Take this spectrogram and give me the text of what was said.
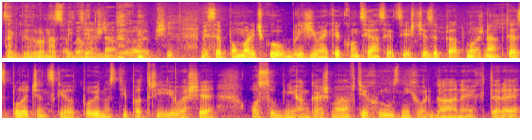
tak by bylo na světě by možná bylo lepší. My se pomaličku blížíme ke konci. Já se chci ještě zeptat, možná k té společenské odpovědnosti patří i vaše osobní angažmá v těch různých orgánech, které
